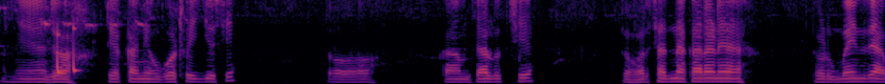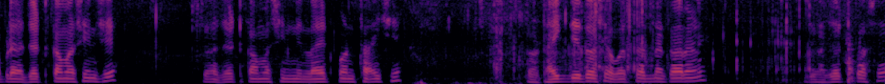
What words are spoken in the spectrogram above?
અને જો ટેકાને એવું ગોઠવાઈ ગયું છે. તો કામ ચાલુ જ છે. તો વરસાદના કારણે થોડુંક બંધ રહે. આપણે આ ઝટકા મશીન છે. તો આ ઝટકા મશીનની લાઇટ પણ થાય છે. તો ઢાંકી દીધો છે વરસાદના કારણે. જો આ ઝટકો છે.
